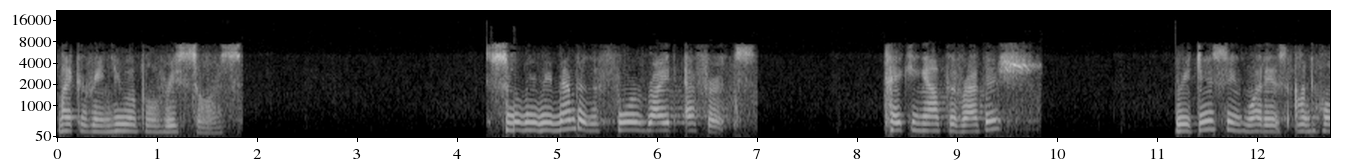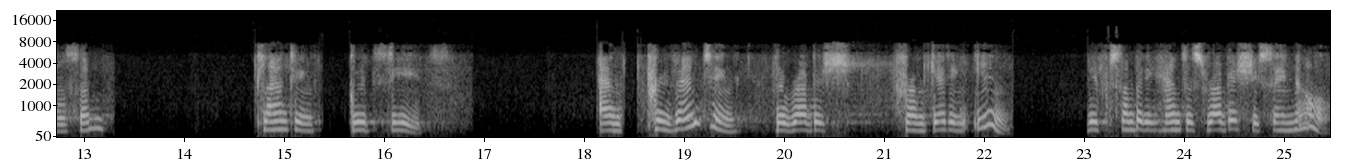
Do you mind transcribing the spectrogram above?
like a renewable resource. So we remember the four right efforts. Taking out the rubbish, reducing what is unwholesome, planting good seeds, and preventing the rubbish from getting in. If somebody hands us rubbish, you say, no,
